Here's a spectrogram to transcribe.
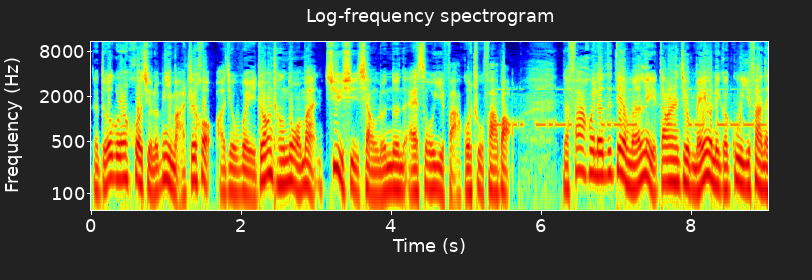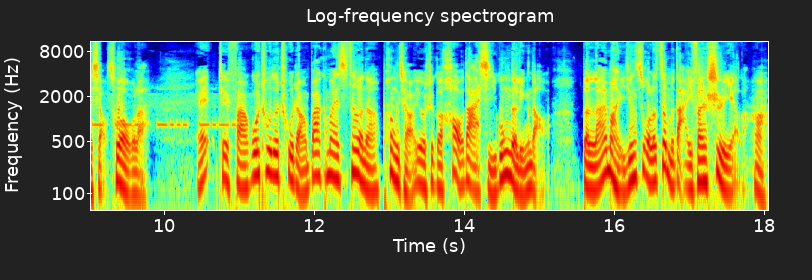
那德国人获取了密码之后啊，就伪装成诺曼，继续向伦敦的 S.O.E 法国处发报。那发回来的电文里当然就没有那个故意犯的小错误了。哎，这法国处的处长巴克麦斯特呢，碰巧又是个好大喜功的领导，本来嘛已经做了这么大一番事业了哈。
